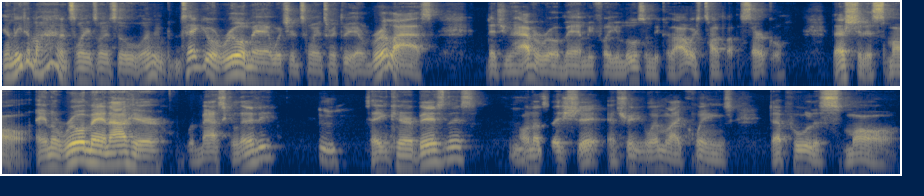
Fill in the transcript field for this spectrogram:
and leave them behind in 2022. I mean, take you a real man with you in 2023 and realize that you have a real man before you lose him because I always talk about the circle. That shit is small. Ain't no real man out here with masculinity, Mm. taking care of business, Mm. on up to their shit, and treating women like queens. That pool is small.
